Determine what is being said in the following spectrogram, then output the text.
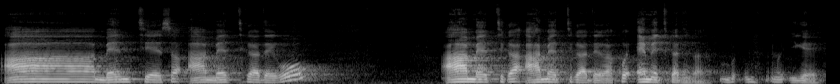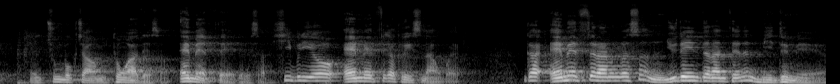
아멘트에서 아메트가 되고 아메트가 아메트가 돼 갖고 에메트가 된 거야. 이게 중복자음 동화돼서 에메트 그래서 히브리어 에메트가 그렇게 나온 거예요. 그러니까 에메트라는 것은 유대인들한테는 믿음이에요.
